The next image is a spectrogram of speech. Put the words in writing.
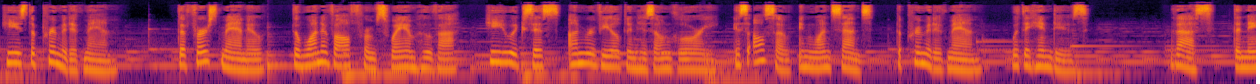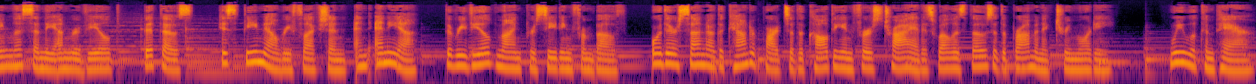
he is the primitive man. The first Manu, the one evolved from Swayambhuva, he who exists unrevealed in his own glory, is also, in one sense, the primitive man, with the Hindus. Thus, the nameless and the unrevealed, Bythos, his female reflection, and Enia, the revealed mind proceeding from both, or their son are the counterparts of the Chaldean first triad as well as those of the Brahmanic Trimurti. We will compare.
